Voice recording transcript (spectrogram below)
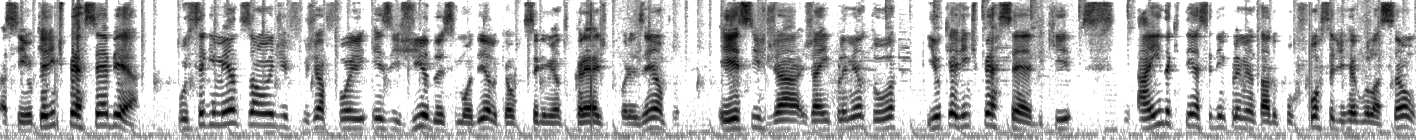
Assim, o que a gente percebe é os segmentos onde já foi exigido esse modelo, que é o segmento crédito, por exemplo, esse já, já implementou. E o que a gente percebe que, ainda que tenha sido implementado por força de regulação,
